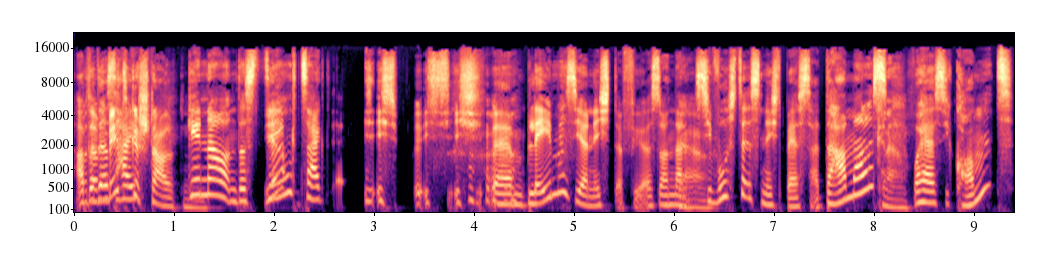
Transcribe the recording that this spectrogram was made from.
Aber Oder das mitgestalten. genau, und das Ja. Ding zeigt, ich, ich, ich ähm, blame sie ja nicht dafür, sondern Ja. sie wusste es nicht besser. Damals, Genau. woher sie kommt,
